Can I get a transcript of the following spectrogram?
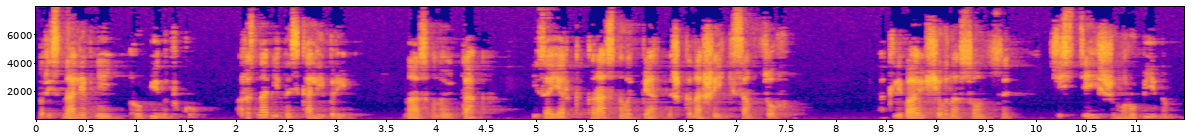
признали в ней рубиновку, разновидность калибрии, названную так из-за ярко-красного пятнышка на шейке самцов, отливающего на солнце чистейшим рубином.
